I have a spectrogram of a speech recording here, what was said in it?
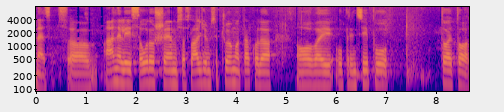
ne znam, sa Aneli, sa Urošem, sa Slađom se čujemo, tako da ovaj, u principu to je to.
